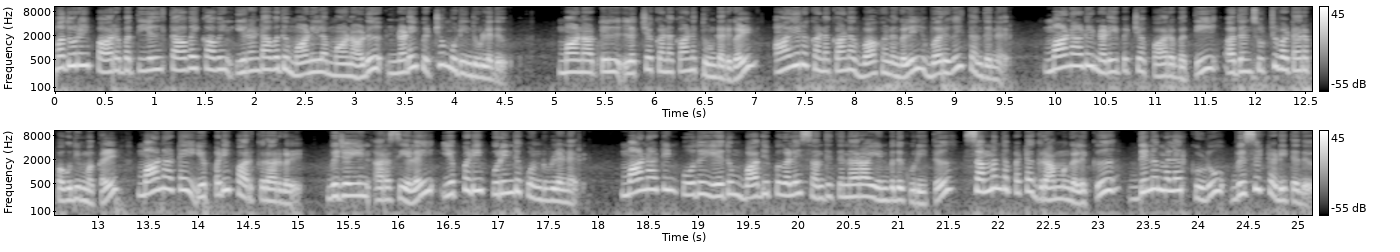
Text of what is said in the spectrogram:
மதுரை பாரபத்தியில் தாவைக்காவின் இரண்டாவது மாநில மாநாடு நடைபெற்று முடிந்துள்ளது. மாநாட்டில் லட்சக்கணக்கான தொண்டர்கள் ஆயிரக்கணக்கான வாகனங்களில் வருகை தந்தனர். மாநாடு நடைபெற்ற பாரபத்தி அதன் சுற்றுவட்டார பகுதி மக்கள் மாநாட்டை எப்படி பார்க்கிறார்கள்? விஜயின் அரசியலை எப்படி புரிந்து கொண்டுள்ளனர்? மாநாட்டின் போது ஏதும் பாதிப்புகளை சந்தித்தனரா என்பது குறித்து சம்பந்தப்பட்ட கிராமங்களுக்கு தினமலர் குழு விசிட் அடித்தது.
